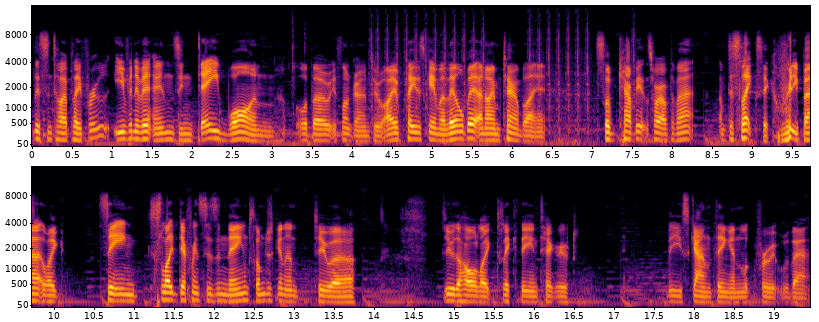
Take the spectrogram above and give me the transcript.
this entire playthrough, even if it ends in day one, although it's not going to. I've played this game a little bit and I'm terrible at it. Some caveats right off the bat. I'm dyslexic. I'm really bad at like seeing slight differences in names, so I'm just gonna to uh, do the whole like click the integrity, the scan thing and look through it with that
